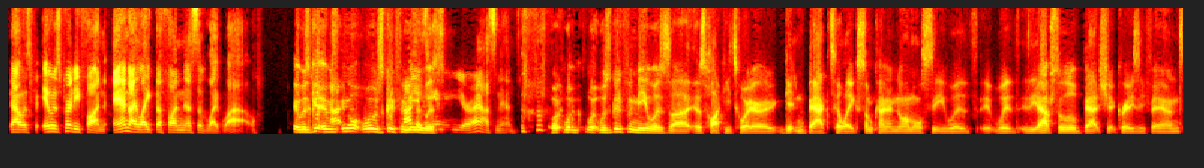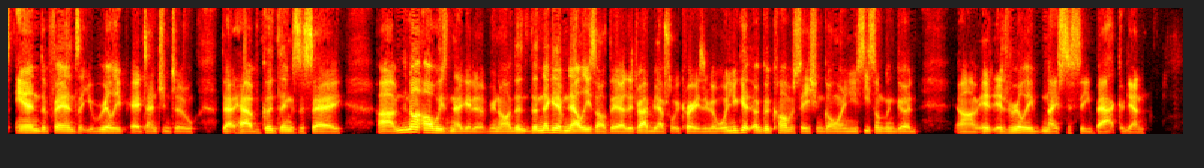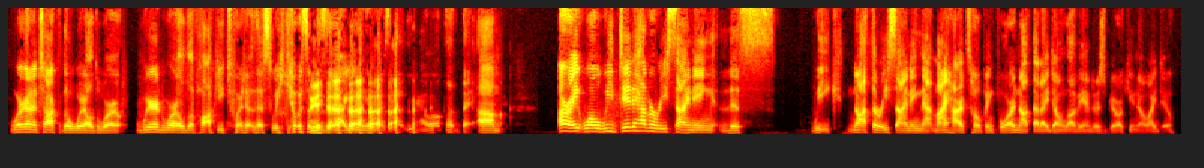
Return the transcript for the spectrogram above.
that was it was pretty fun, and I like the funness of like, wow, It was good. It was, what was good for me was your ass, man. what, what, what was good for me was uh, is hockey Twitter getting back to like some kind of normalcy with with the absolute batshit crazy fans and the fans that you really pay attention to that have good things to say. Um, not always negative, you know. The the negative Nellies out there they drive me absolutely crazy. But when you get a good conversation going, you see something good. Um, it is really nice to see back again. We're gonna talk the world world weird world of hockey Twitter this week. It was a bizarre Yeah. universe. but, yeah, well, th- th- um, all right. Well, we did have a re-signing this week. Not the re-signing that my heart's hoping for. Not that I don't love Anders Bjork. You know I do.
